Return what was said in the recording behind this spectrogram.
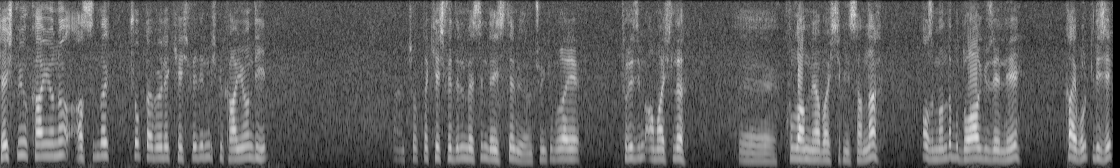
Keşbüyük Kanyonu aslında çok da böyle keşfedilmiş bir kanyon değil. Yani çok da keşfedilmesini de istemiyorum. Çünkü burayı turizm amaçlı e, kullanmaya başladık insanlar. O zaman da bu doğal güzelliği kaybolup gidecek.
